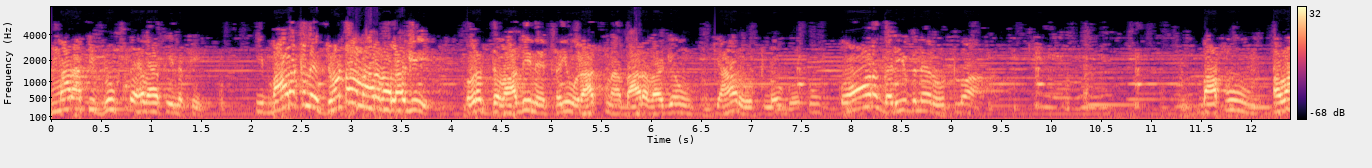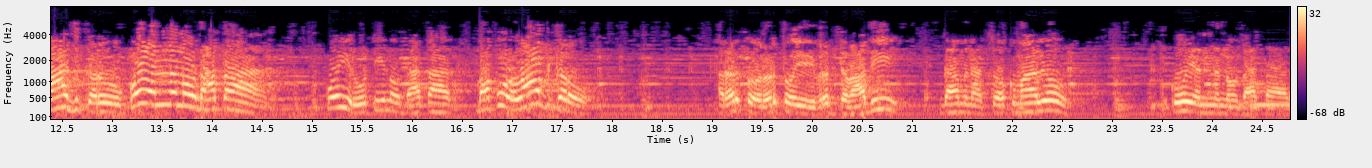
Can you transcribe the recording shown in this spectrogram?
મારાથી ભૂખ સહેવાતી નથી. એ બાળકને જોટા મારવા લાગી. વૃદ્ધ વાદીને થયું, રાતના બાર વાગે હું ક્યાં રોટલો ગોતું કોણ ગરીબને રોટલો? બાપુ, અવાજ કરો. કોઈ અન્નનો દાતા, કોઈ રોટીનો દાતા. બાપુ, અવાજ કરો. રડતો રડતો એ વૃદ્ધ વાદી ગામના ચોકમાં આવ્યો કોઈ અન્નનો દાતાર.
